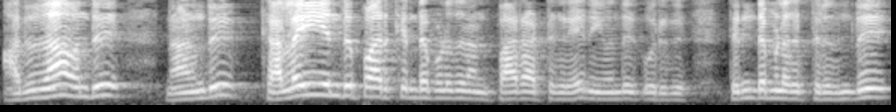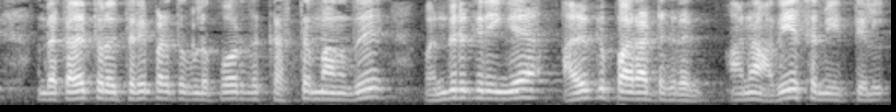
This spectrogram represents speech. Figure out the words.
அதுதான் வந்து நான் வந்து கலை என்று பார்க்கின்ற பொழுது நான் பாராட்டுகிறேன். நீ வந்து ஒரு தென் தமிழகத்திலிருந்து அந்த கலைத்துறை திரைப்படத்துக்குள்ளே போகிறது கஷ்டமானது. வந்திருக்கிறீங்க அதுக்கு பாராட்டுகிறேன். ஆனால் அதே சமயத்தில்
